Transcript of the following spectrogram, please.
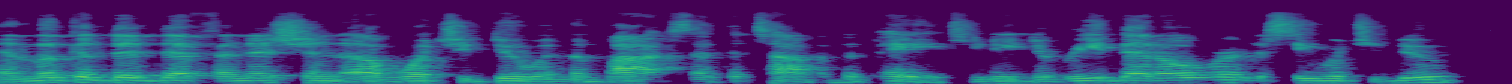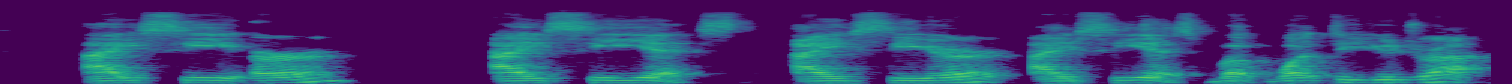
And look at the definition of what you do in the box at the top of the page. You need to read that over to see what you do. I see er, I see yes. I see er, I see yes. But what do you drop?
